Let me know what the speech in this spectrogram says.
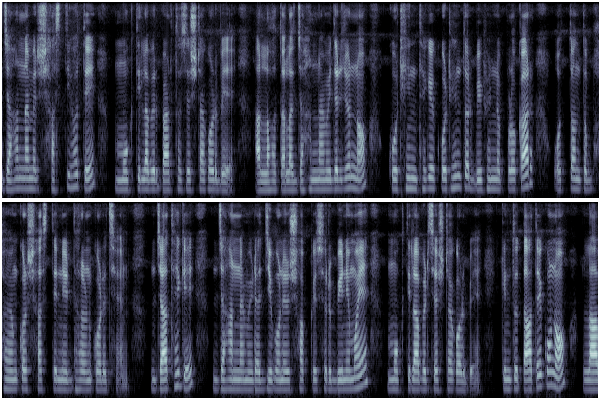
জাহান্নামের শাস্তি হতে মুক্তি লাভের ব্যর্থ চেষ্টা করবে। আল্লাহ তালা জাহান্নামীদের জন্য কঠিন থেকে কঠিনতর বিভিন্ন প্রকার অত্যন্ত ভয়ঙ্কর শাস্তি নির্ধারণ করেছেন, যা থেকে জাহান্নামীরা জীবনের সব কিছুর বিনিময়ে মুক্তি লাভের চেষ্টা করবে। কিন্তু তাতে কোনো লাভ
